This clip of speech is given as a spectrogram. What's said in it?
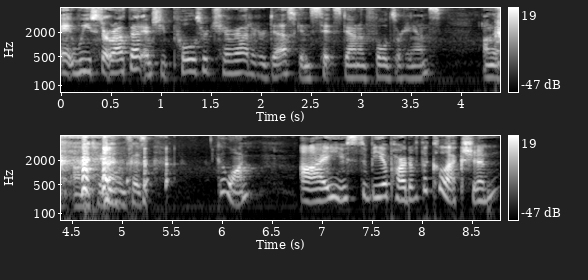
And we start out that, and she pulls her chair out at her desk and sits down and folds her hands on the, on the table and says, "Go on." I used to be a part of the collection.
